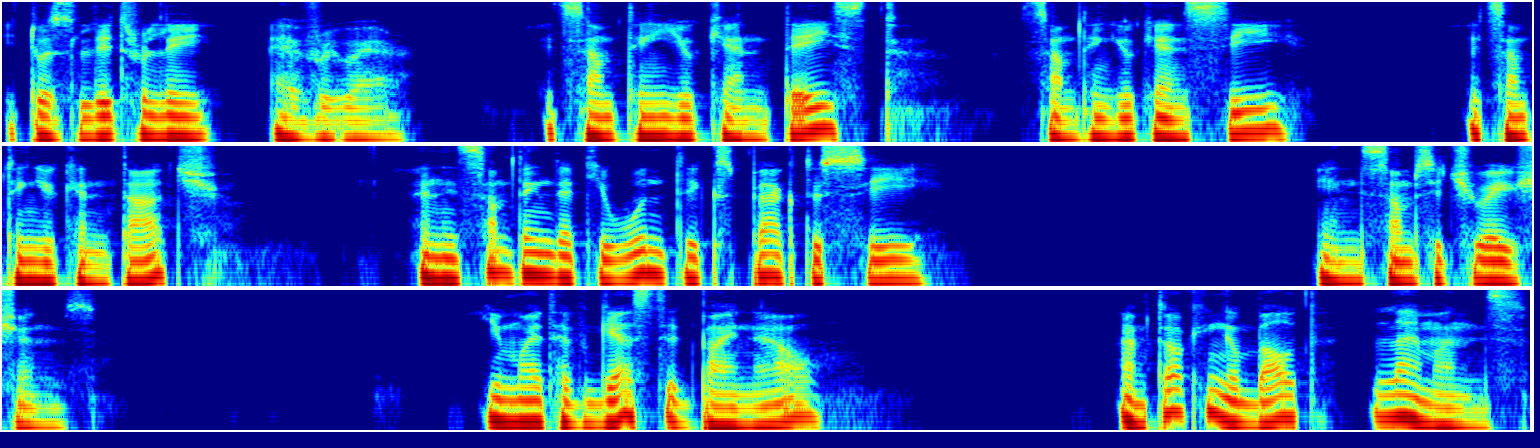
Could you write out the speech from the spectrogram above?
It was literally everywhere. It's something you can taste, something you can see, it's something you can touch, and it's something that you wouldn't expect to see in some situations. You might have guessed it by now. I'm talking about lemons.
